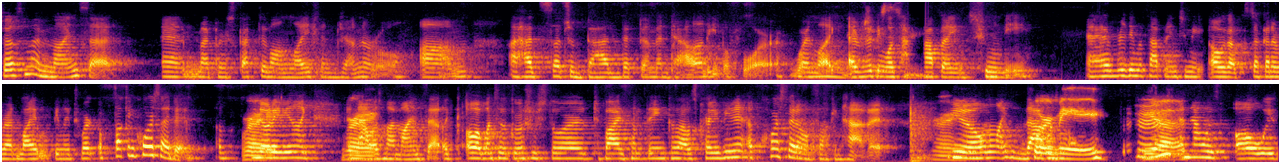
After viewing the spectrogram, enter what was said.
Just my mindset and my perspective on life in general. Um, I had such a bad victim mentality before where like everything was happening to me. Everything was happening to me. Oh, I got stuck at a red light, being late to work. Of fucking course I did. Right. You know what I mean? Like, and right. that was my mindset. Like, oh, I went to the grocery store to buy something because I was craving it. Of course I don't fucking have it. Right. You know, like that for was, me. Mm-hmm. Yeah. And that was always,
